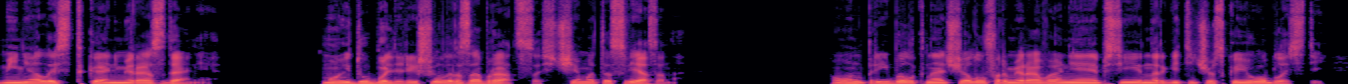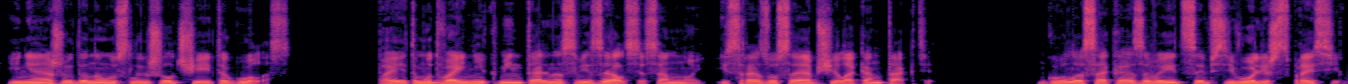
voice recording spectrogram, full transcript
менялась ткань мироздания. Мой дубль решил разобраться, с чем это связано. Он прибыл к началу формирования псиэнергетической области и неожиданно услышал чей-то голос. Поэтому двойник ментально связался со мной и сразу сообщил о контакте. Голос, оказывается, всего лишь спросил.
